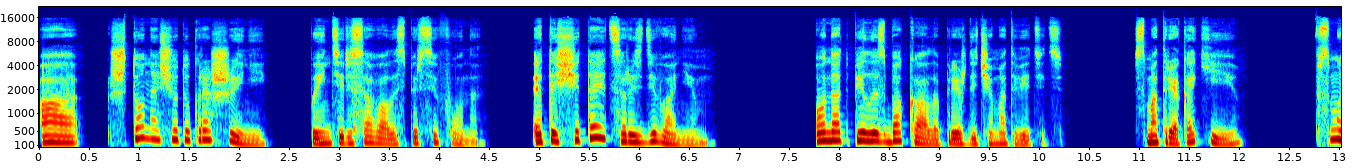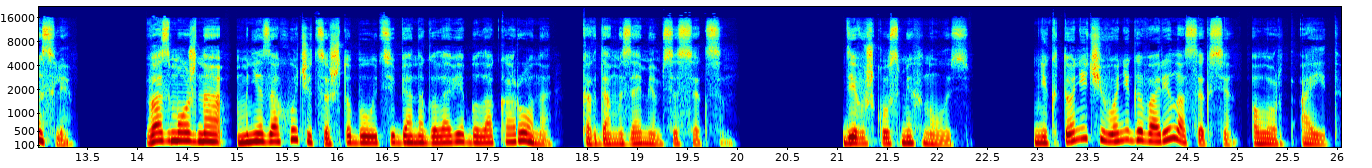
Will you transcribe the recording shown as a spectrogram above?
«А что насчет украшений?» — поинтересовалась Персефона. «Это считается раздеванием?» Он отпил из бокала, прежде чем ответить. Смотря какие. В смысле? Возможно, мне захочется, чтобы у тебя на голове была корона, когда мы займемся сексом. Девушка усмехнулась. Никто ничего не говорил о сексе, лорд Аид.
